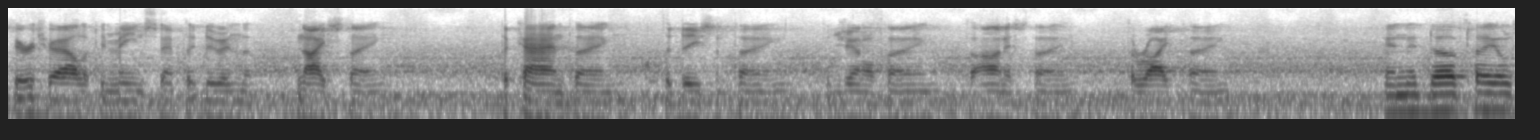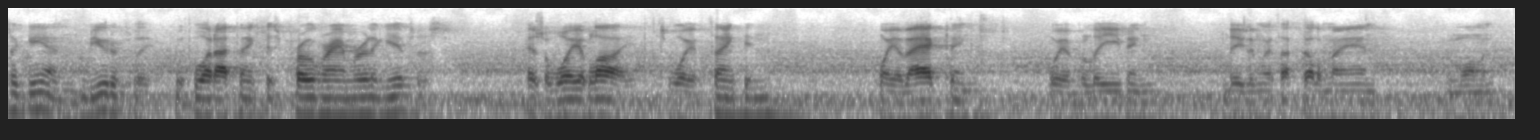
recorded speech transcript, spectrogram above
spirituality means simply doing the nice thing, the kind thing, the decent thing, the gentle thing, the honest thing, the right thing. And it dovetails again beautifully with what I think this program really gives us as a way of life. It's a way of thinking, way of acting, way of believing, dealing with our fellow man and woman.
